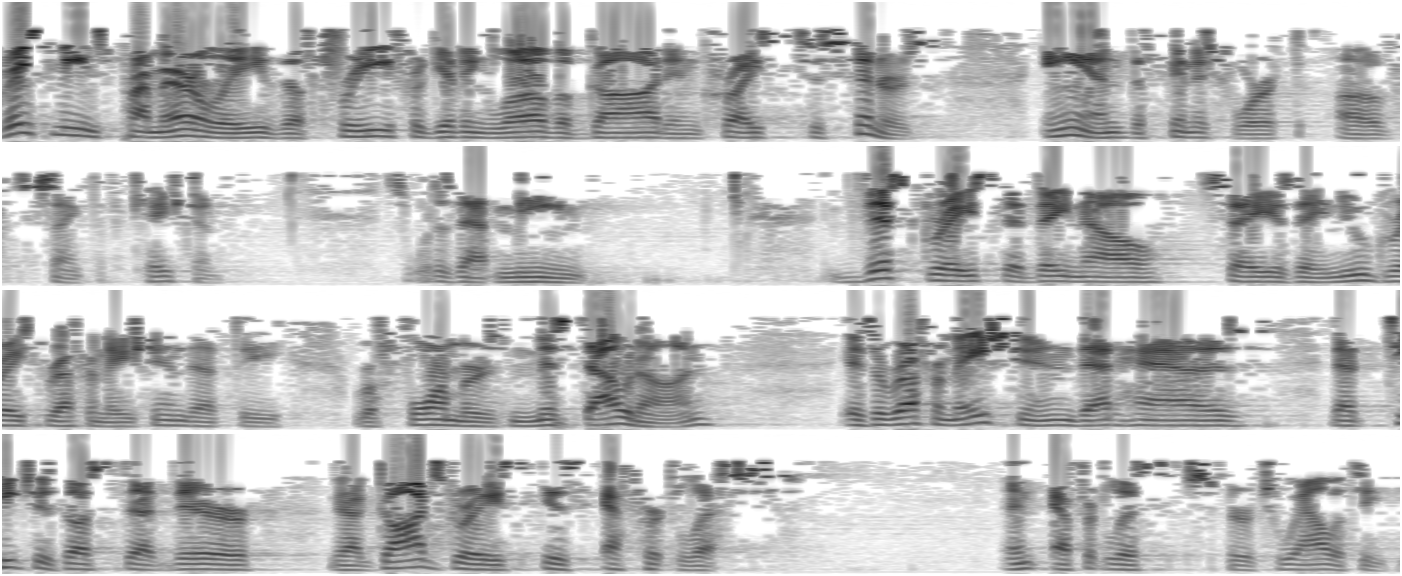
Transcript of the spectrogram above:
Grace means primarily the free, forgiving love of God in Christ to sinners and the finished work of sanctification. So, what does that mean? This grace that they now say is a new grace reformation that the reformers missed out on is a reformation that has that teaches us that there that God's grace is effortless, an effortless spirituality.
